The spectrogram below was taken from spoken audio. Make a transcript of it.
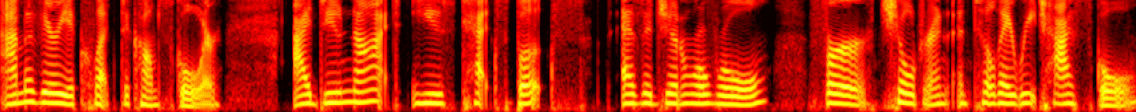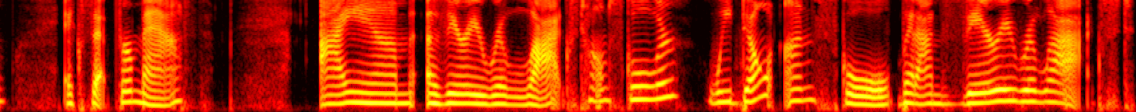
I'm a very eclectic homeschooler. I do not use textbooks as a general rule for children until they reach high school, except for math. I am a very relaxed homeschooler. We don't unschool, but I'm very relaxed.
